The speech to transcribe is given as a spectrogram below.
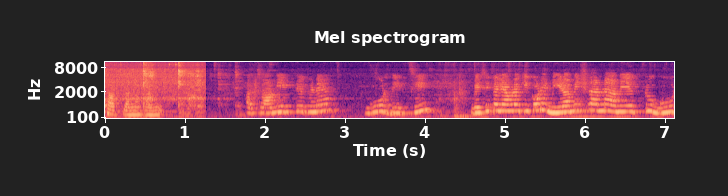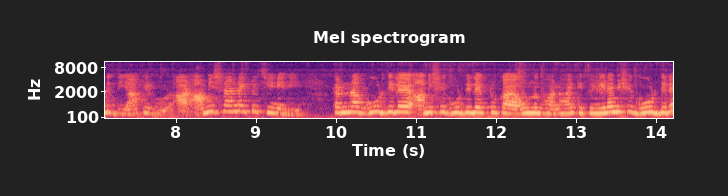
সাতলানো হবে। আচ্ছা আমি একটু এখানে গুড় দিচ্ছি। বেসিক্যালি আমরা কি করি? নিরামিষ রান্না আমি একটু গুড় দিই, আখের গুড়। আর আমিষ রান্না একটু চিনি দিই। কেননা গুড় দিলে, আমিষে গুড় দিলে একটু অন্য ধরনের হয়, কিন্তু নিরামিষে গুড় দিলে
